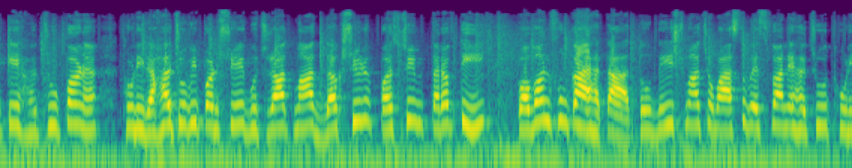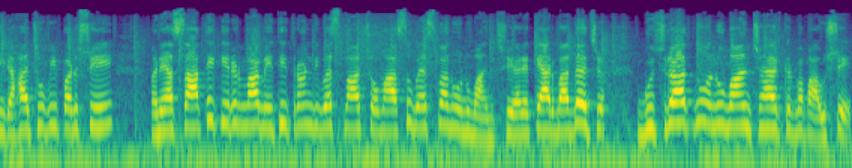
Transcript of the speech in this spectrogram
કે હજુ પણ થોડી રાહ જોવી પડશે. ગુજરાતમાં દક્ષિણ, પશ્ચિમ તરફથી પવન ફૂંકાયા હતા. તો દેશમાં ચોમાસું બેસવાને હજુ થોડી રાહ જોવી પડશે. અને આ સાથે કેરળમાં બેથી ત્રણ દિવસમાં ચોમાસું બેસવાનું અનુમાન છે. અને ત્યારબાદ જ ગુજરાતનું અનુમાન જાહેર કરવામાં આવશે.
